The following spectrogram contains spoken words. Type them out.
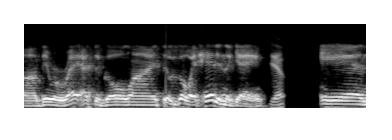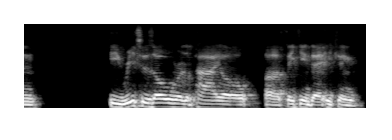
Um, they were right at the goal line to go ahead in the game. Yep. And he reaches over the pile, uh, thinking that he can,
